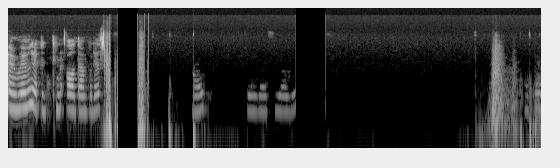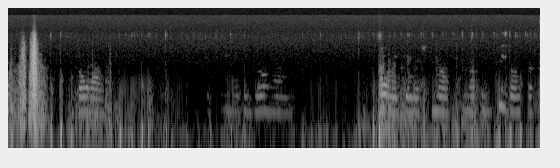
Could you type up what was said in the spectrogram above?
And we're gonna have to turn it all down for this. Right? So you guys see all this? Okay. Go on. Go on. Oh my goodness. No, no, please, please don't press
